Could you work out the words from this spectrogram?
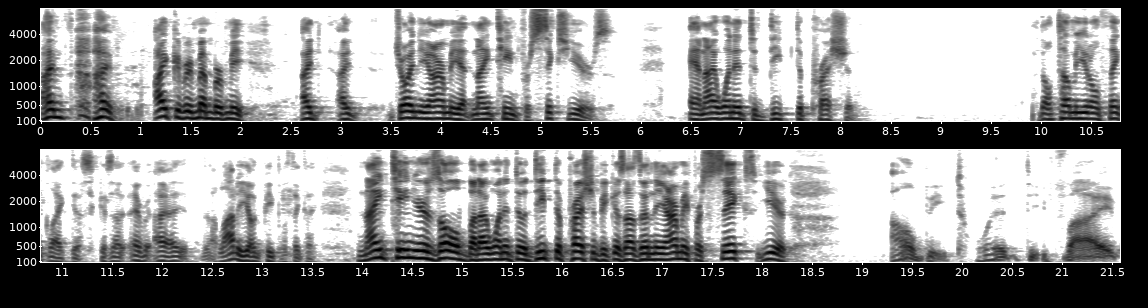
I'm, I, I can remember me. I, I, joined the Army at 19 for six years, and I went into deep depression. Don't tell me you don't think like this, because a lot of young people think like 19 years old, but I went into a deep depression because I was in the Army for six years. I'll be 25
